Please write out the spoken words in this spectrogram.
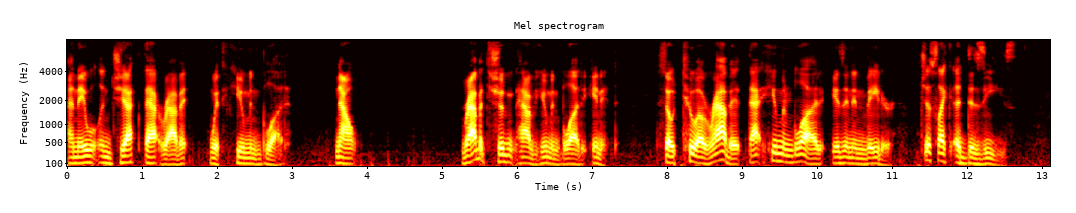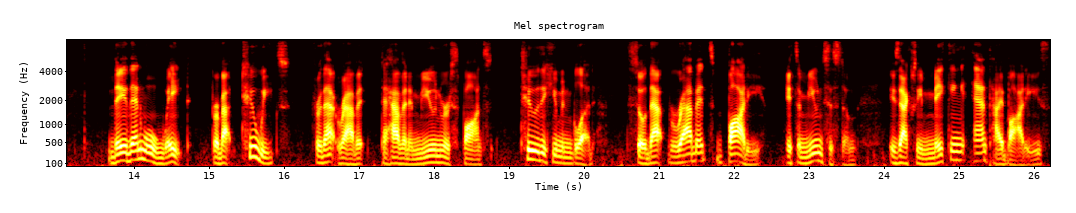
and they will inject that rabbit with human blood. Now, rabbits shouldn't have human blood in it. So to a rabbit, that human blood is an invader, just like a disease. They then will wait for about two weeks for that rabbit to have an immune response to the human blood. So that rabbit's body, its immune system, is actually making antibodies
